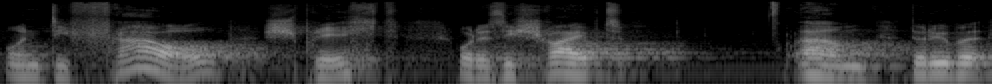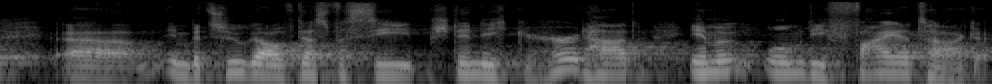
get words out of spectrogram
und die Frau spricht oder sie schreibt ähm, darüber äh, in Bezug auf das, was sie ständig gehört hat, immer um die Feiertage.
